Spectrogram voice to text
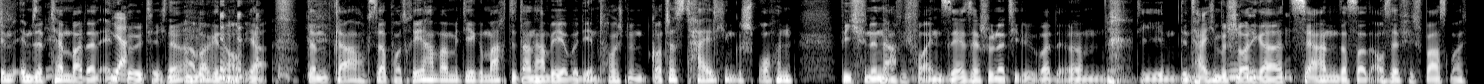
Im, im September dann endgültig, ja. ne? Aber genau, ja. Dann klar, Huxilla Porträt haben wir mit dir gemacht. Dann haben wir ja über die enttäuschenden Gottesteilchen gesprochen. Wie ich finde, nach wie vor ein sehr, sehr schöner Titel über ähm, die, den Teilchenbeschleuniger CERN. Das hat auch sehr viel Spaß gemacht.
